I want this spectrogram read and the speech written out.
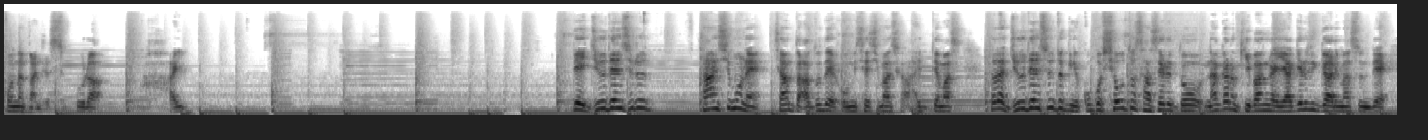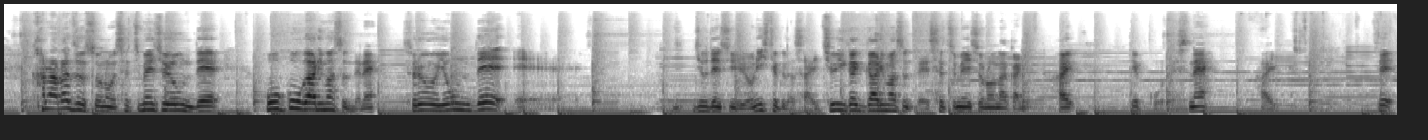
こんな感じです。裏。はい。で充電する端子もねちゃんと後でお見せしますが入ってます。ただ充電する時にここショートさせると中の基板が焼ける時がありますんで必ずその説明書読んで方向がありますんでね。それを読んで、えー、充電するようにしてください。注意書きがありますんで説明書の中に。はい。でこうですね。はい。で、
